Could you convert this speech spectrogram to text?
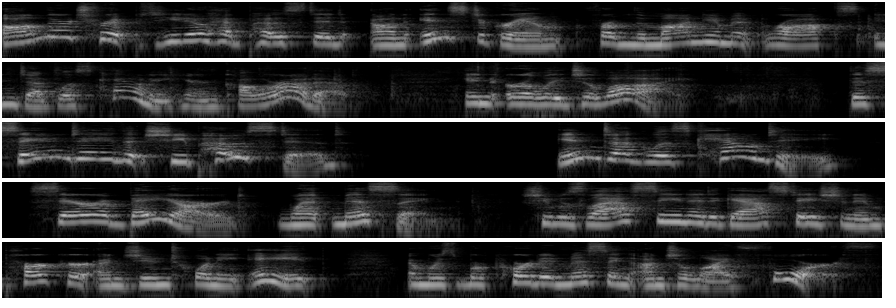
On their trip, Tito had posted on Instagram from the Monument Rocks in Douglas County here in Colorado in early July. The same day that she posted in Douglas County, Sarah Bayard went missing. She was last seen at a gas station in Parker on June 28th and was reported missing on July 4th.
